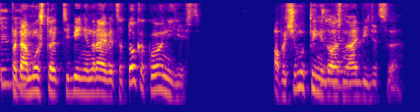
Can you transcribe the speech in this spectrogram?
угу. потому что тебе не нравится то, какой он есть. А почему ты не должна обидеться?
